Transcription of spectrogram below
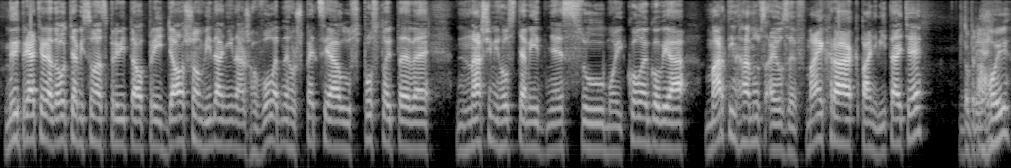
Milí priatelia, dovolte, aby som vás privítal pri ďalšom vydaní nášho volebného špeciálu z Postoj TV. Našimi hostiami dnes sú moji kolegovia Martin Hanus a Jozef Majchrák. Páni, vítajte. Dobrý Ahoj.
